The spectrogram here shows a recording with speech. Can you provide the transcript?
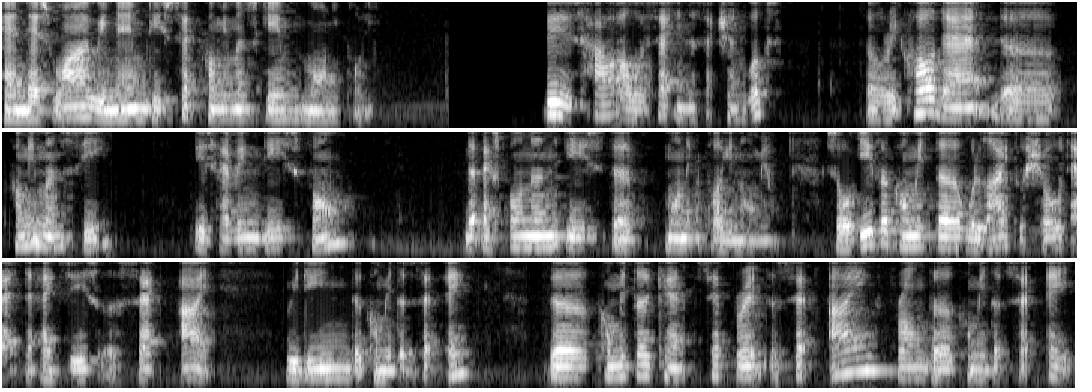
And that's why we name this set commitment scheme Monipoly. This is how our set intersection works. So recall that the commitment C is having this form. The exponent is the monic polynomial. So if a committer would like to show that there exists a set I within the committed set A, the committer can separate the set I from the committed set A.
